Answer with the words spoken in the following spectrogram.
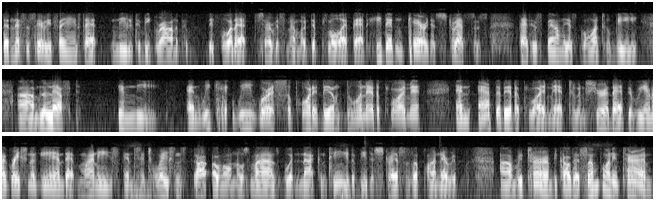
the necessary things that needed to be grounded before that service member deployed that he didn't carry the stresses that his family is going to be um, left in need and we ca- we were supported them during their deployment and after their deployment to ensure that the reintegration again, that monies and situations uh, along those lines would not continue to be the stresses upon their re- um, return. Because at some point in time,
